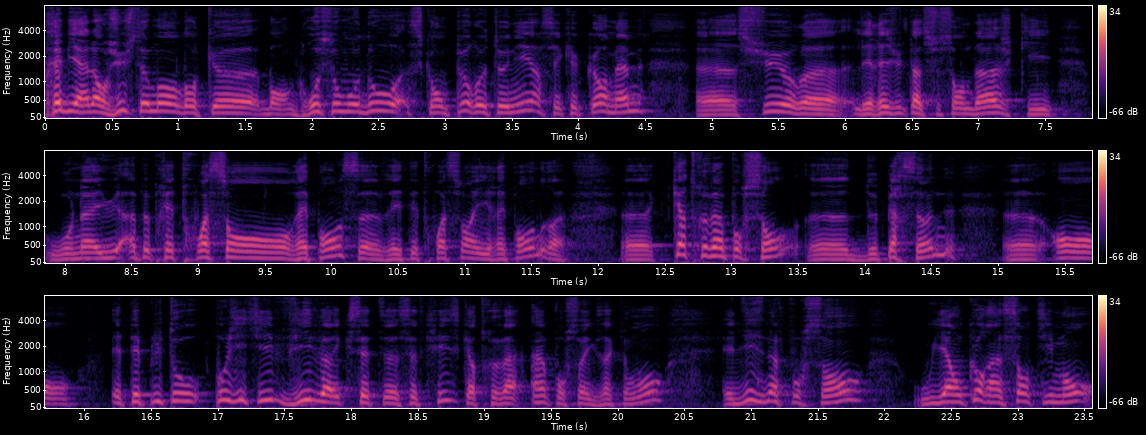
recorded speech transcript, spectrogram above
Très bien. Alors justement, donc, euh, bon, grosso modo, ce qu'on peut retenir, c'est que quand même, euh, sur euh, les résultats de ce sondage, qui, où on a eu à peu près 300 réponses, vous avez été 300 à y répondre, 80% de personnes ont été plutôt positives, vivent avec cette, cette crise, 81% exactement, et 19% où il y a encore un sentiment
